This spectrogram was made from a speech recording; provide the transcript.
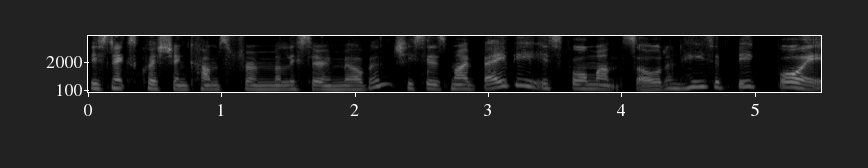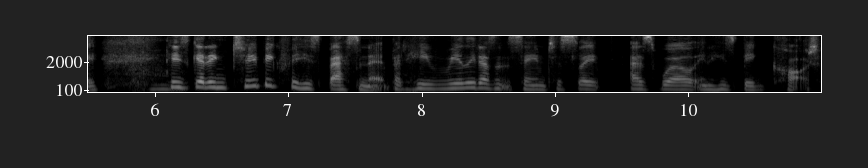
This next question comes from Melissa in Melbourne. She says, My baby is four months old and he's a big boy. Mm. He's getting too big for his bassinet, but he really doesn't seem to sleep as well in his big cot.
